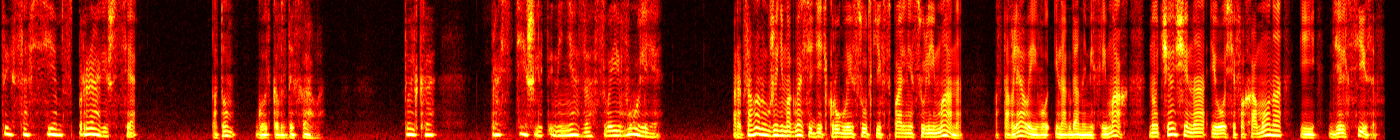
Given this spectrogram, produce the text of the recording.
ты совсем справишься!» Потом горько вздыхала. «Только Простишь ли ты меня за своеволие?» Роксолана уже не могла сидеть круглые сутки в спальне Сулеймана, оставляла его иногда на Мехримах, но чаще на Иосифа Хамона и Дельсизов.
